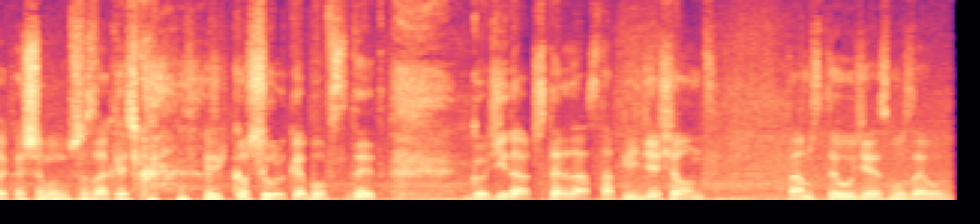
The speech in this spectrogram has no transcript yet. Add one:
Czekaj, Szymon, muszę zakryć ko- koszulkę, bo wstyd. Godzina 14.50, tam z tyłu, gdzie jest muzeum.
